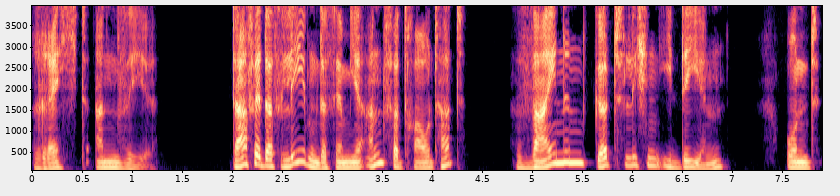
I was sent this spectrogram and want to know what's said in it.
Recht ansehe? Darf er das Leben, das er mir anvertraut hat, seinen göttlichen Ideen und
